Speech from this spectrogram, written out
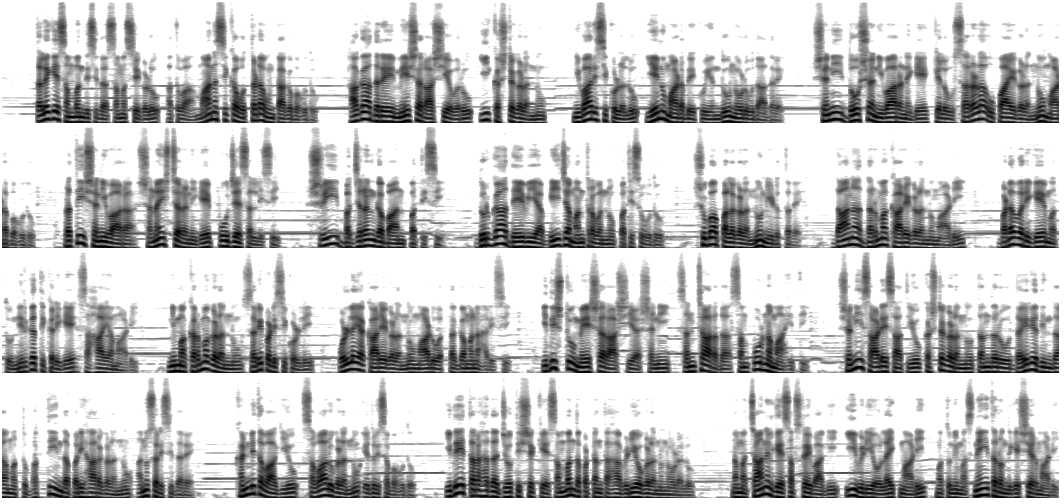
ತಲೆಗೆ ಸಂಬಂಧಿಸಿದ ಸಮಸ್ಯೆಗಳು ಅಥವಾ ಮಾನಸಿಕ ಒತ್ತಡ ಉಂಟಾಗಬಹುದು. ಹಾಗಾದರೆ ಮೇಷರಾಶಿಯವರು ಈ ಕಷ್ಟಗಳನ್ನು ನಿವಾರಿಸಿಕೊಳ್ಳಲು ಏನು ಮಾಡಬೇಕು ಎಂದು ನೋಡುವುದಾದರೆ, ಶನಿ ದೋಷ ನಿವಾರಣೆಗೆ ಕೆಲವು ಸರಳ ಉಪಾಯಗಳನ್ನು ಮಾಡಬಹುದು. ಪ್ರತಿ ಶನಿವಾರ ಶನೈಶ್ಚರನಿಗೆ ಪೂಜೆ ಸಲ್ಲಿಸಿ, ಶ್ರೀ ಬಜರಂಗಬಾನ್ ಪತಿಸಿ ದುರ್ಗಾದೇವಿಯ ಬೀಜ ಮಂತ್ರವನ್ನು ಪತಿಸುವುದು ಶುಭ ಫಲಗಳನ್ನು ನೀಡುತ್ತದೆ. ದಾನ ಧರ್ಮ ಕಾರ್ಯಗಳನ್ನು ಮಾಡಿ, ಬಡವರಿಗೆ ಮತ್ತು ನಿರ್ಗತಿಕರಿಗೆ ಸಹಾಯ ಮಾಡಿ. ನಿಮ್ಮ ಕರ್ಮಗಳನ್ನು ಸರಿಪಡಿಸಿಕೊಳ್ಳಿ, ಒಳ್ಳೆಯ ಕಾರ್ಯಗಳನ್ನು ಮಾಡುವತ್ತ ಗಮನಹರಿಸಿ ಇದಿಷ್ಟು ಮೇಷರಾಶಿಯ ಶನಿ ಸಂಚಾರದ ಸಂಪೂರ್ಣ ಮಾಹಿತಿ. ಶನಿ ಸಾಡೆಸಾತಿಯು ಕಷ್ಟಗಳನ್ನು ತಂದರೂ ಧೈರ್ಯದಿಂದ ಮತ್ತು ಭಕ್ತಿಯಿಂದ ಪರಿಹಾರಗಳನ್ನು ಅನುಸರಿಸಿದರೆ ಖಂಡಿತವಾಗಿಯೂ ಸವಾಲುಗಳನ್ನು ಎದುರಿಸಬಹುದು. ಇದೇ ತರಹದ ಜ್ಯೋತಿಷ್ಯಕ್ಕೆ ಸಂಬಂಧಪಟ್ಟಂತಹ ವಿಡಿಯೋಗಳನ್ನು ನೋಡಲು ನಮ್ಮ ಚಾನೆಲ್ಗೆ ಸಬ್ಸ್ಕ್ರೈಬ್ ಆಗಿ ಈ ವಿಡಿಯೋ ಲೈಕ್ ಮಾಡಿ ಮತ್ತು ನಿಮ್ಮ ಸ್ನೇಹಿತರೊಂದಿಗೆ ಶೇರ್ ಮಾಡಿ.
